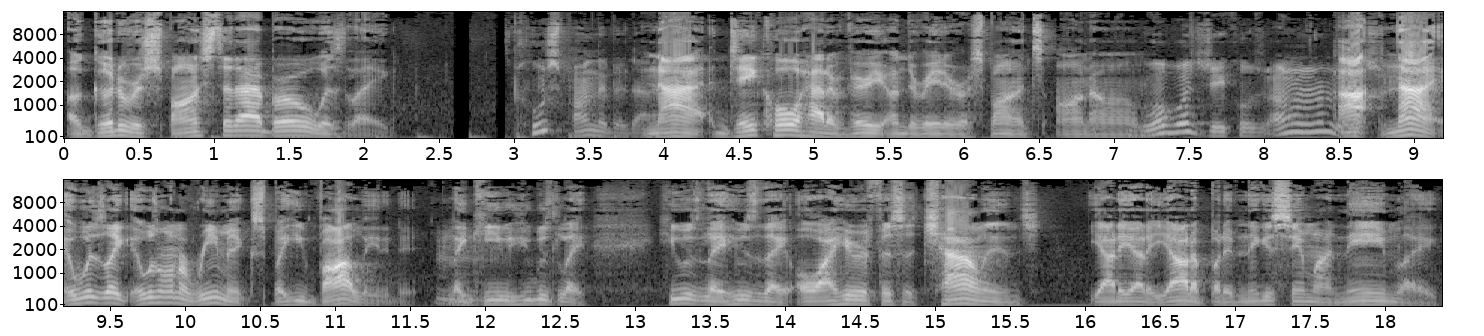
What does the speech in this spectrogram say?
a good response to that, bro, was like, who responded to that? nah. J Cole had a very underrated response on um. What was J Cole's? I don't remember. Uh, nah, it was like it was on a remix, but he violated it. Mm. Like he he was like he was like he was like, oh, I hear if it's a challenge, yada yada yada. But if niggas say my name, like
